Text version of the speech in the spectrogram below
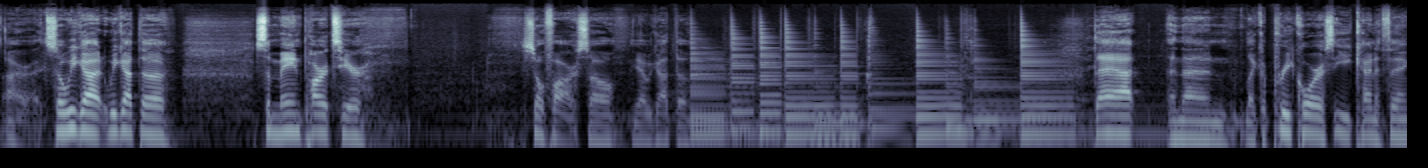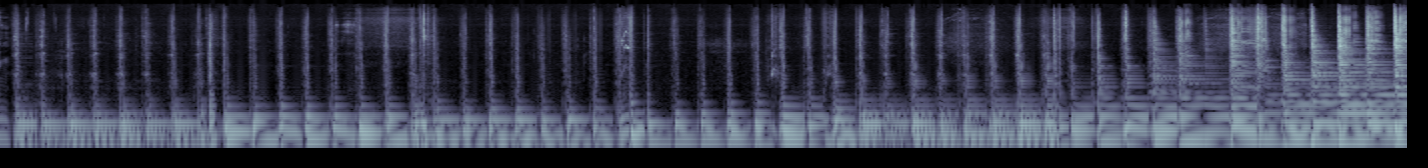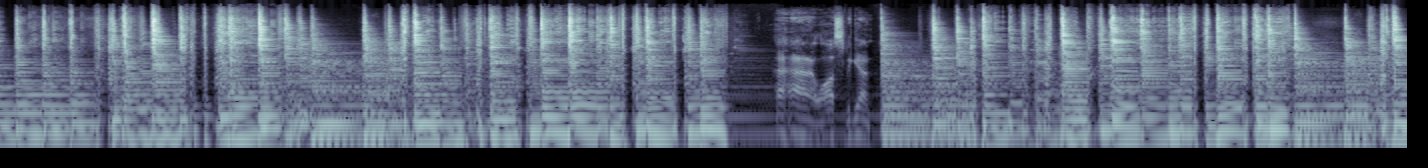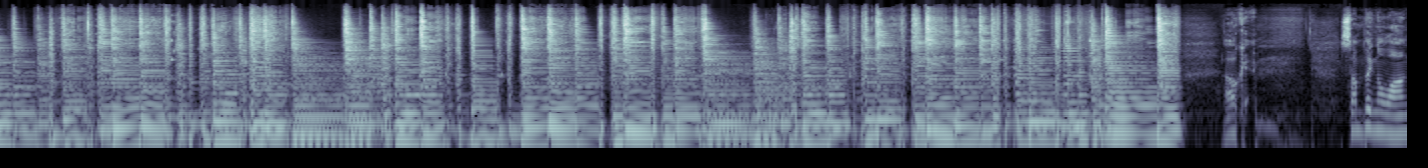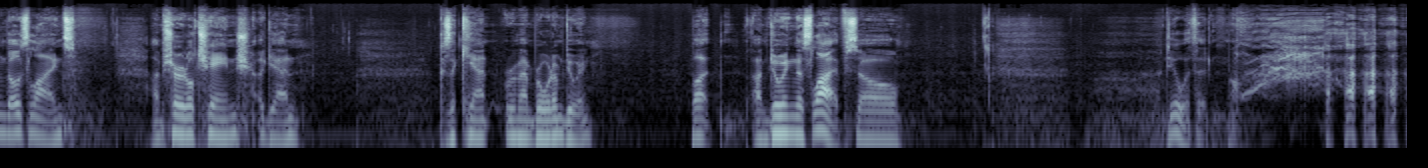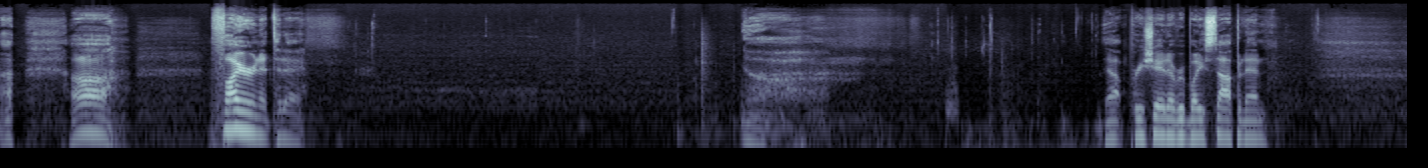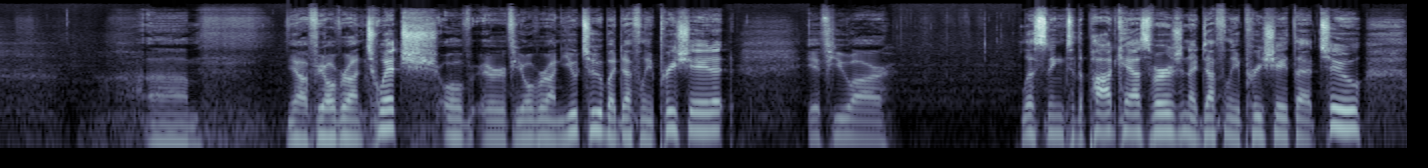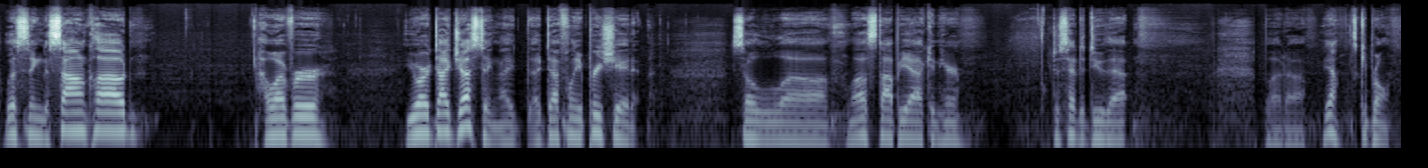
All right. So we got we got the some main parts here so far. So yeah, we got the that and then like a pre-chorus E kind of thing. Again. Okay. Something along those lines. I'm sure it'll change again because I can't remember what I'm doing. But I'm doing this live, so deal with it. Ah, firing it today. Ah. yeah, appreciate everybody stopping in. Um, yeah, if you're over on Twitch over, or if you're over on YouTube, I definitely appreciate it. If you are listening to the podcast version, I definitely appreciate that too. Listening to SoundCloud, however, you are digesting, I, I definitely appreciate it. So uh, I'll stop yakking here. Just had to do that. But uh, yeah, let's keep rolling.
